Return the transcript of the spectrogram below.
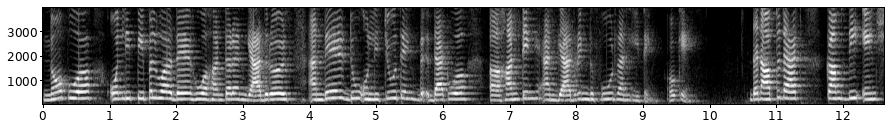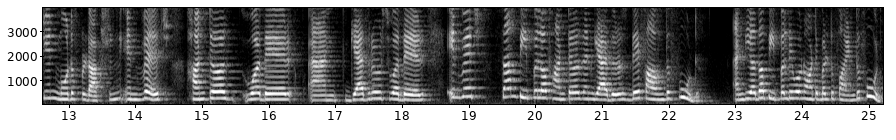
no poor only people were there who were hunter and gatherers and they do only two things that were uh, hunting and gathering the foods and eating. Okay. Then after that comes the ancient mode of production in which hunters were there and gatherers were there in which some people of hunters and gatherers they found the food. And the other people they were not able to find the food.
